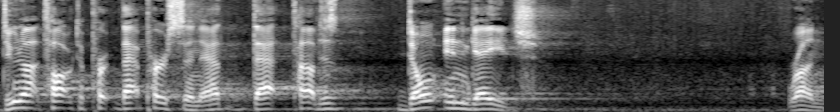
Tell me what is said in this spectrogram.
Do not talk to per- that person at that time. Just don't engage. Run.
